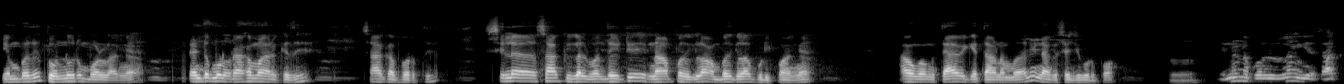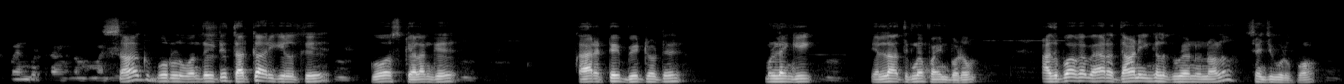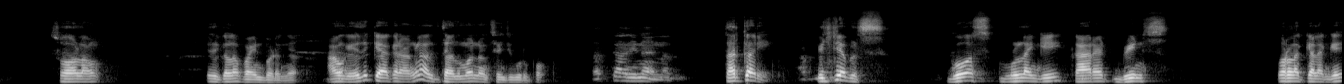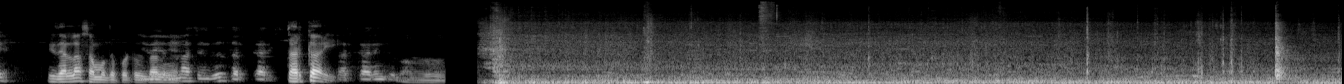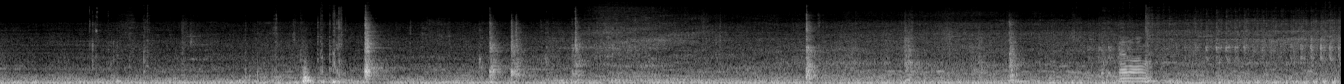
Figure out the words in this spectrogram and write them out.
எண்பது தொண்ணூறும் போடலாங்க. ரெண்டு மூணு ரகமாக இருக்குது சாக்கை பொறுத்து. சில சாக்குகள் வந்துட்டு நாற்பது கிலோ ஐம்பது கிலோ பிடிப்பாங்க. அவங்கவுங்க தேவைக்கு தகுந்த மாதிரி நாங்கள் செஞ்சு கொடுப்போம். என்னென்ன பொருள்லாம் இங்கே சாக்கு பயன்படுத்துறாங்க நம்ம சாக்கு பொருள் வந்துட்டு தற்காரிகளுக்கு. கோஸ் கிழங்கு. கேரட்டு பீட்ரூட்டு முள்ளங்கி. எல்லாத்துக்குமே பயன்படும் அது போக வேறு தானியங்களுக்கு வேணும்னாலும் செஞ்சு கொடுப்போம் சோளம் இதுக்கெல்லாம் பயன்படுங்க அவங்க எது கேட்குறாங்களோ அதுக்கு தகுந்த மாதிரி நாங்கள் செஞ்சு கொடுப்போம் தற்காரினா என்னது தற்காரி வெஜிடபிள்ஸ் கோஸ் முள்ளங்கி கேரட் பீன்ஸ் உருளைக்கிழங்கு இதெல்லாம் சம்மந்தப்பட்டது செஞ்சது தற்காரி தற்காரி தற்காரின்னு சொல்லுவாங்க.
